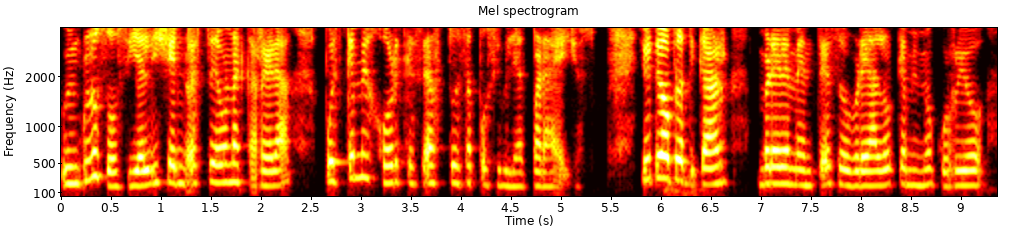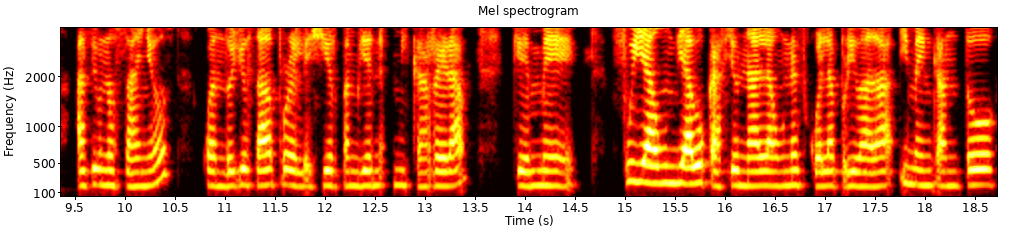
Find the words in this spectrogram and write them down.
o incluso si eligen no estudiar una carrera, pues qué mejor que seas tú esa posibilidad para ellos. Yo te voy a platicar brevemente sobre algo que a mí me ocurrió hace unos años, cuando yo estaba por elegir también mi carrera, que me fui a un día vocacional a una escuela privada y me encantó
